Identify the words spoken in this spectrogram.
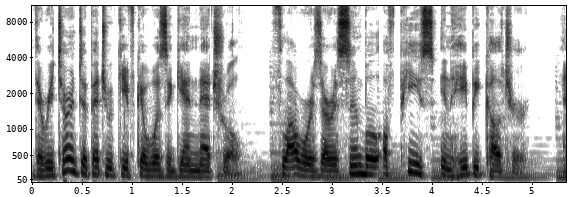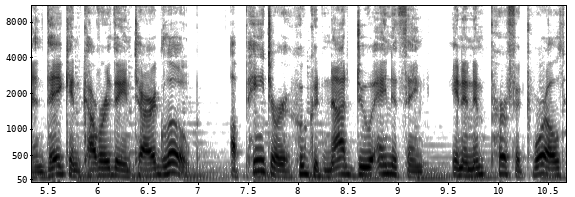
The return to Petrykivka was again natural. Flowers are a symbol of peace in hippie culture and they can cover the entire globe. A painter who could not do anything in an imperfect world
